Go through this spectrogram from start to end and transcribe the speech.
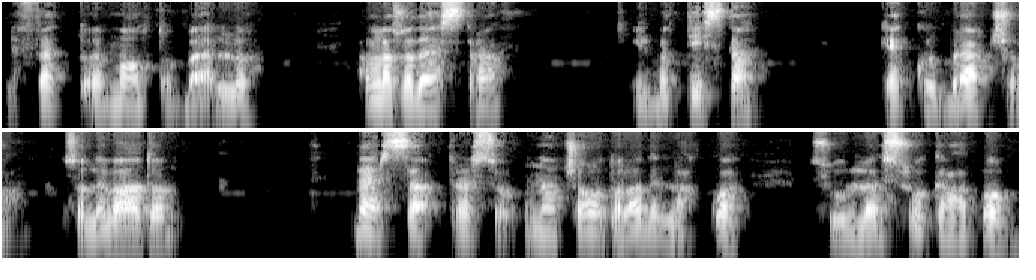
l'effetto è molto bello. Alla sua destra il Battista che col braccio sollevato versa attraverso una ciotola dell'acqua sul suo capo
